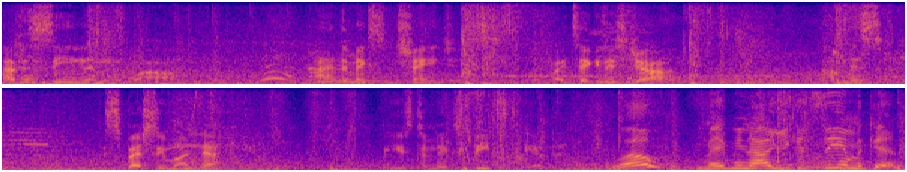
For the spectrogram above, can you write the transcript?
Haven't seen them in a while. I had to make some changes, like taking his job. I miss him, especially my nephew. We used to mix beats together. Well, maybe now you can see him again.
